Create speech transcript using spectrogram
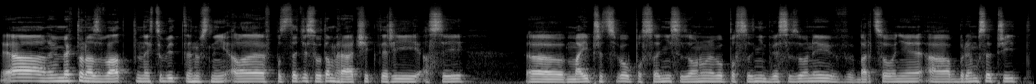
já nevím, jak to nazvat, nechci být hnusný, ale v podstatě jsou tam hráči, kteří asi uh, mají před sebou poslední sezónu nebo poslední dvě sezóny v Barceloně a bude muset přijít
